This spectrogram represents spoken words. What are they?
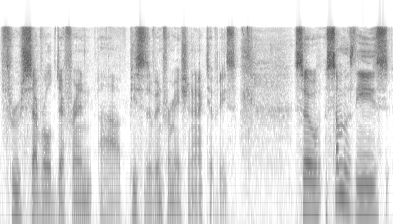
through several different uh, pieces of information and activities. So some of these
